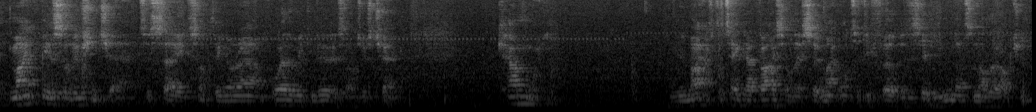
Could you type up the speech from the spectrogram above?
It might be a solution, Chair, to say something around, whether we can do this, I'll just check. Can we We might have to take advice on this, so we might want to defer the decision, that's another option.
